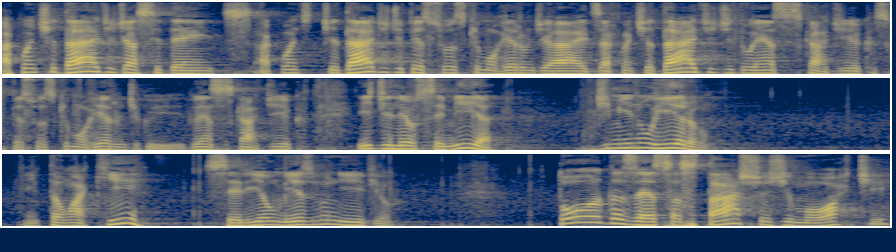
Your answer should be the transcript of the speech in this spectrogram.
a quantidade de acidentes, a quantidade de pessoas que morreram de AIDS, a quantidade de doenças cardíacas, pessoas que morreram de doenças cardíacas e de leucemia diminuíram. Então aqui seria o mesmo nível. Todas essas taxas de morte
